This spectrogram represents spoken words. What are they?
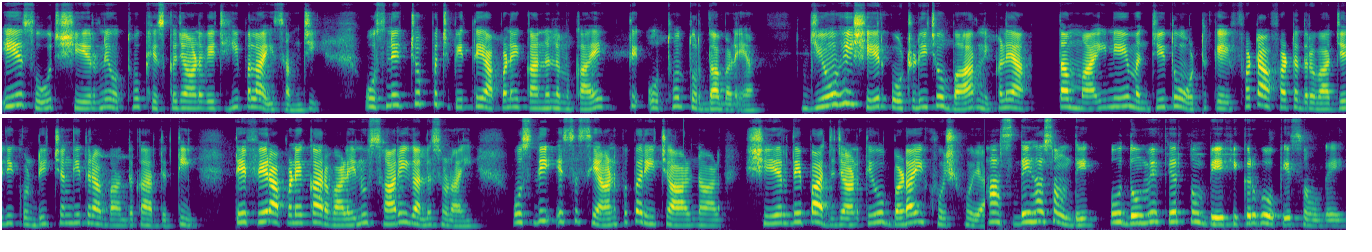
ਇਹ ਸੋਚ ਸ਼ੇਰ ਨੇ ਉੱਥੋਂ ਖਿਸਕ ਜਾਣ ਵਿੱਚ ਹੀ ਭਲਾਈ ਸਮਝੀ। ਉਸਨੇ ਚੁੱਪ ਚਪੀਤੇ ਆਪਣੇ ਕੰਨ ਲਮਕਾਏ ਤੇ ਉੱਥੋਂ ਤੁਰਦਾ ਬਣਿਆ। ਜਿਉਂ ਹੀ ਸ਼ੇਰ ਕੋਠੜੀ 'ਚੋਂ ਬਾਹਰ ਨਿਕਲਿਆ ਤਾਂ ਮਾਈ ਨੇ ਮੰਜੀ ਤੋਂ ਉੱਠ ਕੇ ਫਟਾਫਟ ਦਰਵਾਜ਼ੇ ਦੀ ਕੁੰਡੀ ਚੰਗੀ ਤਰ੍ਹਾਂ ਬੰਦ ਕਰ ਦਿੱਤੀ ਤੇ ਫਿਰ ਆਪਣੇ ਘਰ ਵਾਲੇ ਨੂੰ ਸਾਰੀ ਗੱਲ ਸੁਣਾਈ। ਉਸ ਦੀ ਇਸ ਸਿਆਣਪ ਭਰੀ ਚਾਲ ਨਾਲ ਸ਼ੇਰ ਦੇ ਭੱਜ ਜਾਣ ਤੇ ਉਹ ਬੜਾ ਹੀ ਖੁਸ਼ ਹੋਇਆ। ਹੱਸਦੇ ਹਸਾਉਂਦੇ ਉਹ ਦੋਵੇਂ ਫਿਰ ਤੋਂ ਬੇਫਿਕਰ ਹੋ ਕੇ ਸੌਂ ਗਏ।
